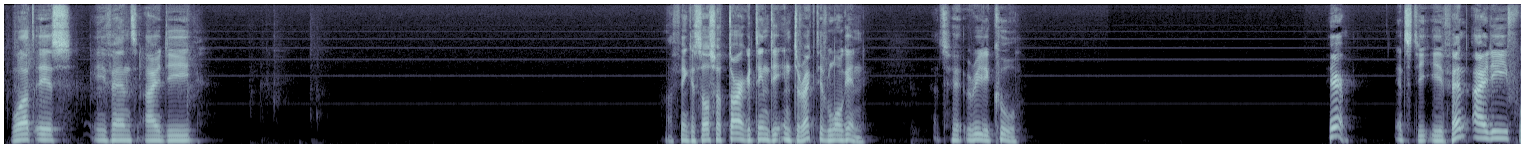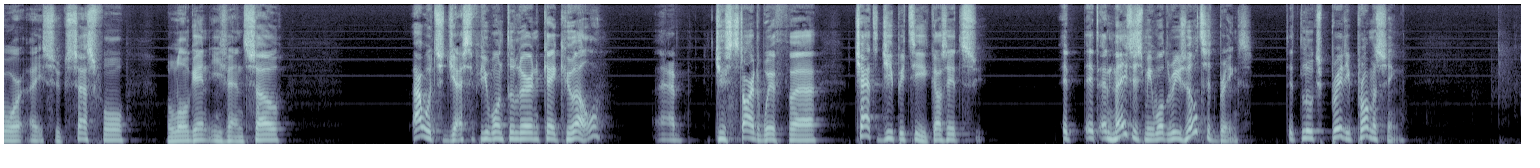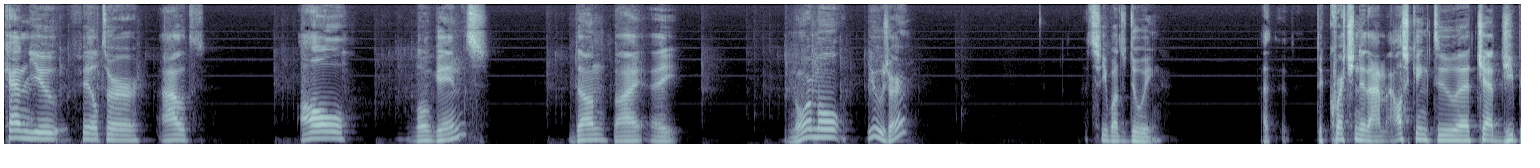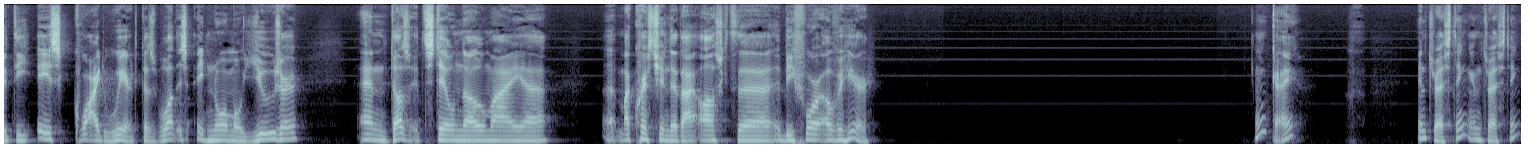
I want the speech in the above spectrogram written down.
What is event ID? I think it's also targeting the interactive login. That's really cool. Here. It's the event ID for a successful login event. So I would suggest if you want to learn KQL, uh, just start with uh, ChatGPT because it's it it amazes me what results it brings. It looks pretty promising. Can you filter out all logins done by a normal user. Let's see what's doing. Uh, the question that I'm asking to uh, Chat GPT is quite weird because what is a normal user, and does it still know my uh, uh, my question that I asked uh, before over here? Okay, interesting, interesting.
